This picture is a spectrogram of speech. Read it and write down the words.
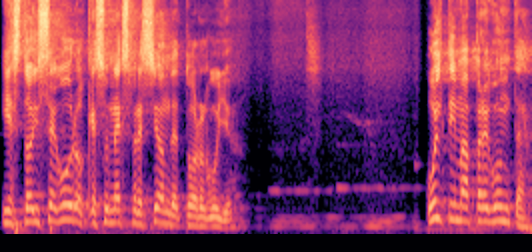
Y estoy seguro que es una expresión de tu orgullo. Última pregunta.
